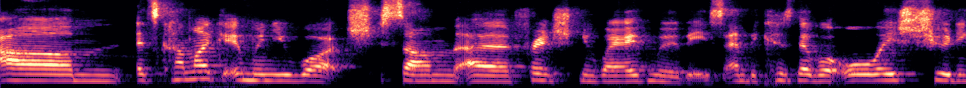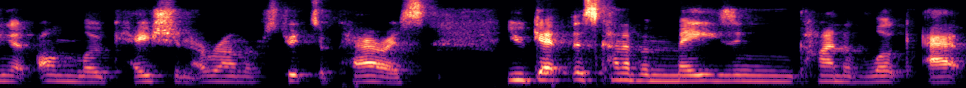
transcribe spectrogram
Um, it's kind of like when you watch some uh, French New Wave movies, and because they were always shooting it on location around the streets of Paris, you get this kind of amazing kind of look at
